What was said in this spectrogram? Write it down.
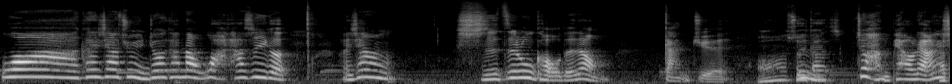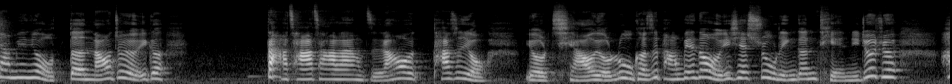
哇，看下去你就会看到哇，它是一个很像十字路口的那种感觉，哦，所以它就很漂亮，因为下面又有灯，然后就有一个大叉叉那样子，然后它是有有桥有路，可是旁边都有一些树林跟田，你就会觉得啊，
